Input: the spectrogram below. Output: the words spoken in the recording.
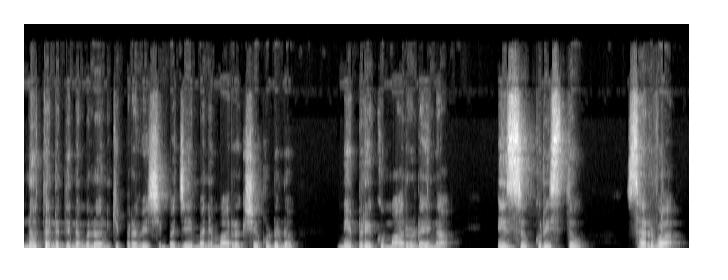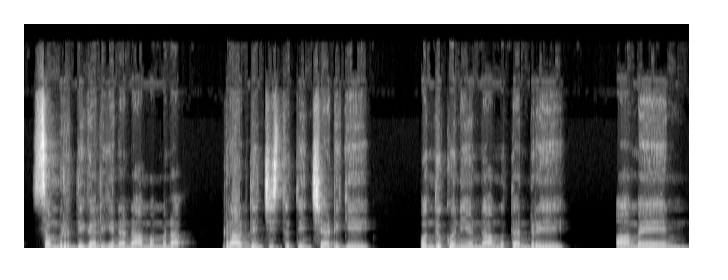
నూతన దినములోనికి ప్రవేశింపజేయమని మా రక్షకుడును మీ ప్రియకుమారుడైన యేసుక్రీస్తు సర్వ సమృద్ధి కలిగిన నామమున ప్రార్థించి స్తుతించి అడిగి పొందుకొని ఉన్నాము తండ్రి. ఆమెన్.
